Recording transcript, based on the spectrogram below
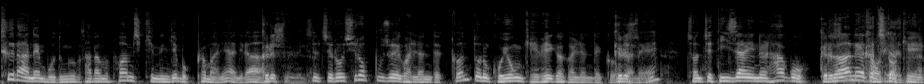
틀 안에 모든 사람을 포함시키는 게 목표만이 아니라 그렇습니다. 실제로 실업 부조에 관련된 건 또는 고용 계획에 관련된 것 간에 전체 디자인을 하고 그 그렇습니다. 그 안에서 어떻게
